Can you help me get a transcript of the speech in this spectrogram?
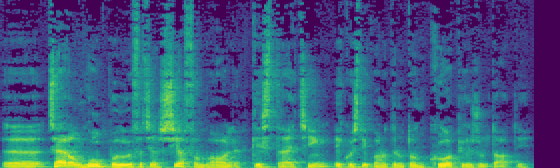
eh, c'era un gruppo dove faceva sia foam roller che stretching e questi qua hanno ottenuto ancora più risultati.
